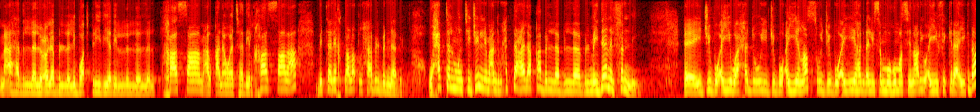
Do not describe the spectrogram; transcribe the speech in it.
مع هذا العلب les boîtes privées هذه الخاصة مع القنوات هذه الخاصة مع بالتالي اختلط الحابل بالنابل. وحتى المنتجين اللي ما عندهم حتى علاقة بالميدان الفني. آه، يجيبوا أي واحد ويجيبوا أي نص ويجيبوا أي هكذا اللي يسموهما سيناريو أي فكرة أي كذا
